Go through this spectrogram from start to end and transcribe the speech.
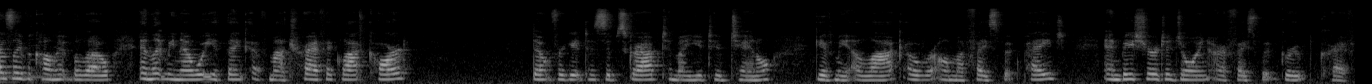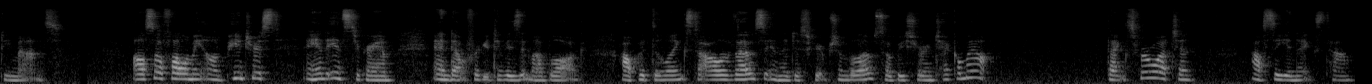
Guys leave a comment below and let me know what you think of my traffic light card. Don't forget to subscribe to my YouTube channel. Give me a like over on my Facebook page. And be sure to join our Facebook group, Crafty Minds. Also follow me on Pinterest and Instagram. And don't forget to visit my blog. I'll put the links to all of those in the description below, so be sure and check them out. Thanks for watching. I'll see you next time.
